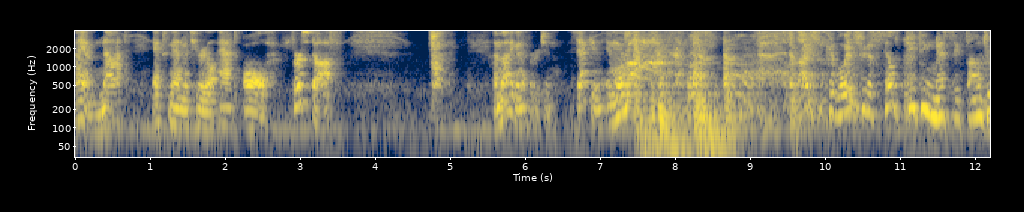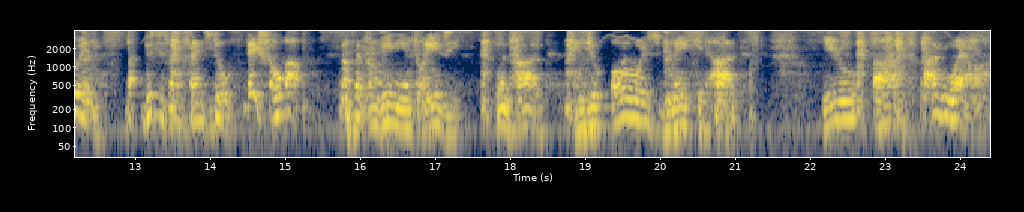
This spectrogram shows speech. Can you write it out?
I am not X-Men material at all. First off, I'm not even a virgin. Second, and more... I should have left you the self-pitying mess they found you in. But this is what friends do. They show up. Not when convenient or easy, when hard. And you always make it hard. You are unwell.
